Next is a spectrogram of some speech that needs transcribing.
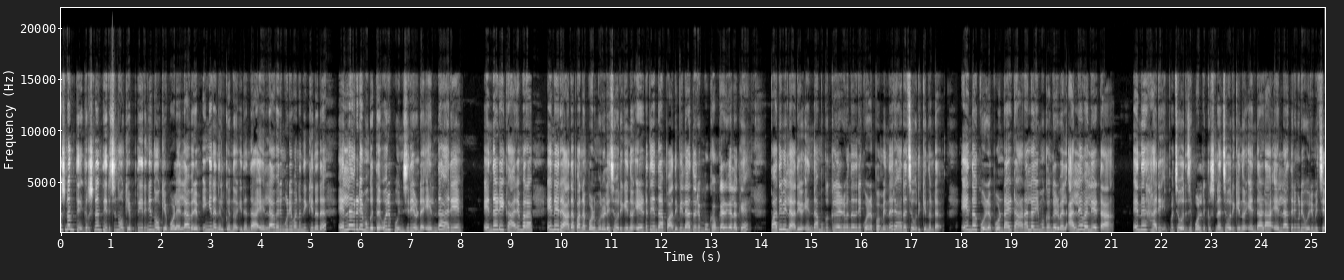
കൃഷ്ണൻ കൃഷ്ണൻ തിരിച്ചു നോക്കിയ തിരിഞ്ഞു നോക്കിയപ്പോൾ എല്ലാവരും ഇങ്ങനെ നിൽക്കുന്നു. ഇതെന്താ? എല്ലാവരും കൂടി വന്ന് നിൽക്കുന്നത് എല്ലാവരുടെ മുഖത്ത് ഒരു പുഞ്ചിരിയുണ്ട്. എന്താ ആര്യേ? എന്താടി കാര്യം പറ. എന്നെ രാധ പറഞ്ഞപ്പോൾ മുരളി ചോദിക്കുന്നു ഏട്ടത്തി എന്താ പതിവില്ലാത്തൊരു മുഖം കഴുകലൊക്കെ? പതിവില്ലാതെയോ? എന്താ മുഖം കഴുകുന്നതിന് കുഴപ്പമെന്ന് രാധ ചോദിക്കുന്നുണ്ട്. എന്താ കുഴപ്പമുണ്ടായിട്ടാണല്ലോ ഈ മുഖം കഴുകൽ. അല്ലേ വല്യേട്ടാ? എന്ന് ഹരി ചോദിച്ചപ്പോൾ കൃഷ്ണൻ ചോദിക്കുന്നു എന്താടാ? എല്ലാത്തിനും കൂടി ഒരുമിച്ച്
